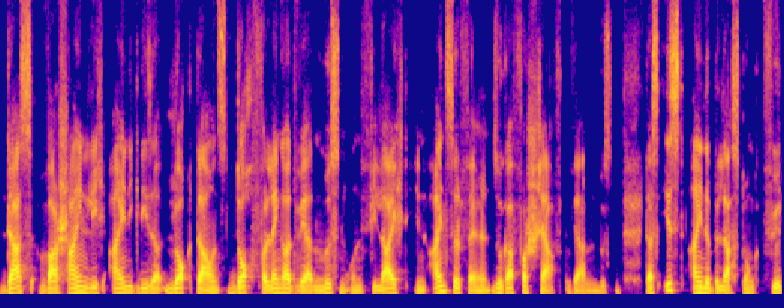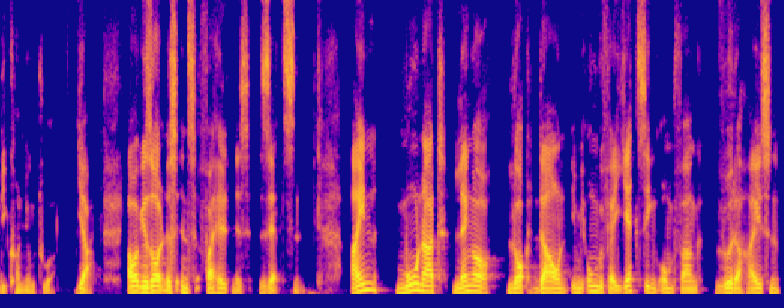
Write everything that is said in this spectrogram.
dass wahrscheinlich einige dieser Lockdowns doch verlängert werden müssen und vielleicht in Einzelfällen sogar verschärft werden müssen. Das ist eine Belastung für die Konjunktur. Ja, aber wir sollten es ins Verhältnis setzen. Ein Monat länger Lockdown im ungefähr jetzigen Umfang würde heißen,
